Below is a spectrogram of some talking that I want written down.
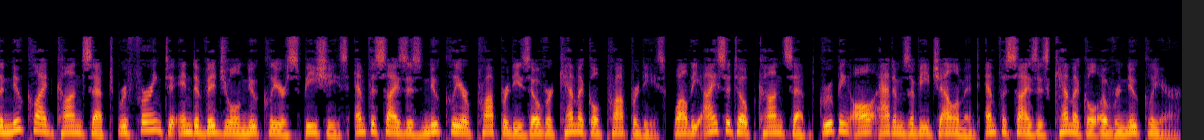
The nuclide concept referring to individual nuclear species emphasizes nuclear properties over chemical properties, while the isotope concept grouping all atoms of each element emphasizes chemical over nuclear.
